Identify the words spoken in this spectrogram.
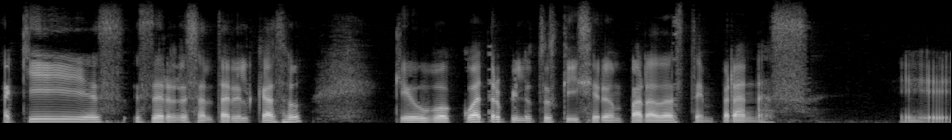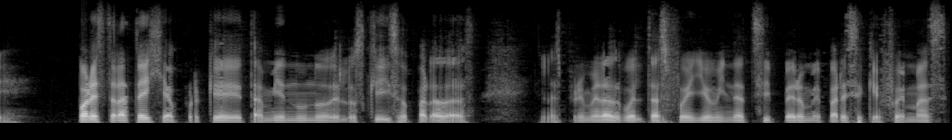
aquí es, de resaltar el caso que hubo cuatro pilotos que hicieron paradas tempranas. Eh, por estrategia, porque también uno de los que hizo paradas en las primeras vueltas fue Giovinazzi, pero me parece que fue más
